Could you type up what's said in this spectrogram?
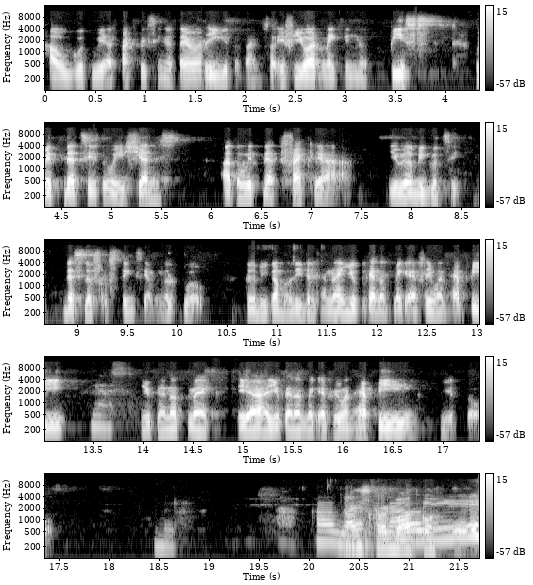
how good we are practicing the theory gitu kan. So if you are making peace with that situations atau with that fact ya you will be good sih. That's the first thing sih menurut gue to become a leader. Karena you cannot make everyone happy yes you cannot make ya you cannot make everyone happy gitu bener ah, benar Nice, keren banget kok. sekali.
